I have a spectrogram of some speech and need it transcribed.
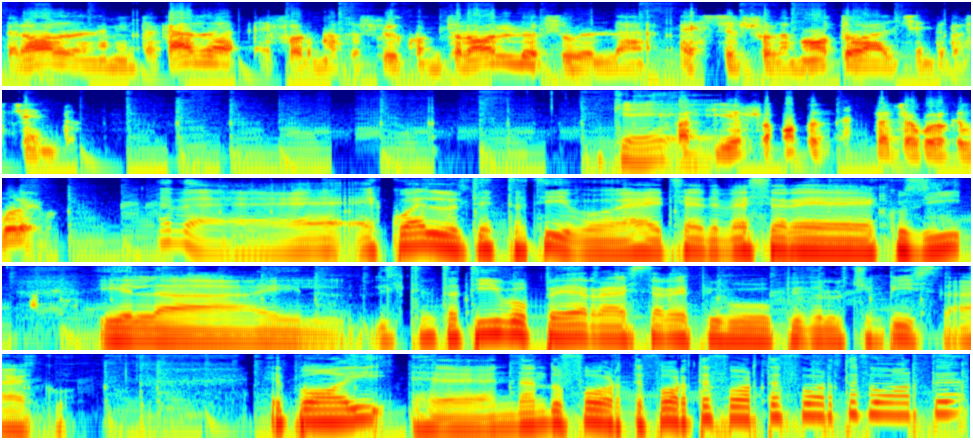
Però l'allenamento a casa è formato sul controllo e sul essere sulla moto al 100%. Che... Infatti io sulla moto faccio quello che volevo. Eh beh, è quello il tentativo, eh? cioè deve essere così il, il, il tentativo per essere più, più veloce in pista, ecco. E poi eh, andando forte, forte, forte, forte, forte,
